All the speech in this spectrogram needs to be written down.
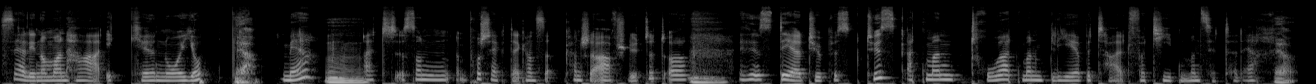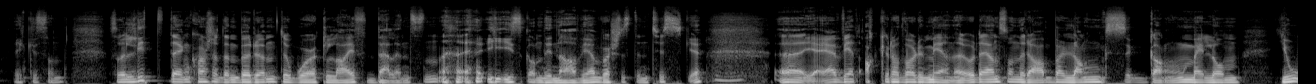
Særlig når man har ikke noe jobb Ja. Med. At sånn prosjekt er kanskje, kanskje avsluttet. Og jeg syns det er typisk tysk at man tror at man blir betalt for tiden man sitter der. Ja, ikke sant. Så litt den, kanskje den berømte work-life-balansen i Skandinavia versus den tyske. Mm. Uh, jeg vet akkurat hva du mener, og det er en sånn rar balansegang mellom jo,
